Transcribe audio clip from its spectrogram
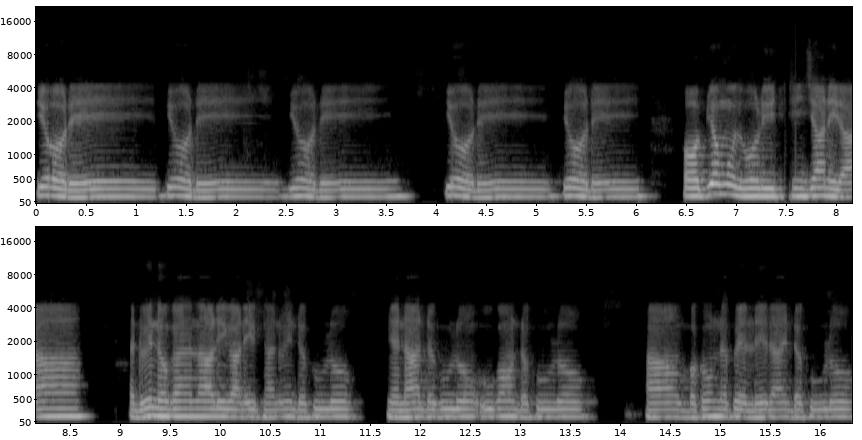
ပြော့တယ်ပြော့တယ်ပြော့တယ်ပြော့တယ်ပြော့တယ်ဟောပြော့မှုသဘောလေးထင်ရှားနေတာအတွင်းနှုတ်ခမ်းသားလေးကနေခံတွင်းတစ်ခုလုံးမျက်နှာတစ်ခုလုံးဥကောင်းတစ်ခုလုံး အောင်ပကုံးနှစ်ဖက်လဲတိုင်းတစ်ခုလုံး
